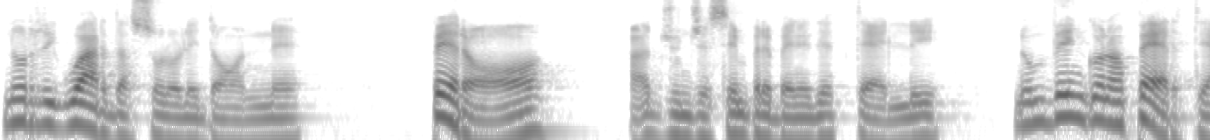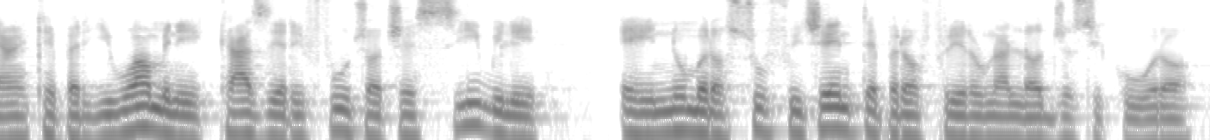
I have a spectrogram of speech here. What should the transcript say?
non riguarda solo le donne. Però, aggiunge sempre Benedettelli, non vengono aperte anche per gli uomini case rifugio accessibili e in numero sufficiente per offrire un alloggio sicuro.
